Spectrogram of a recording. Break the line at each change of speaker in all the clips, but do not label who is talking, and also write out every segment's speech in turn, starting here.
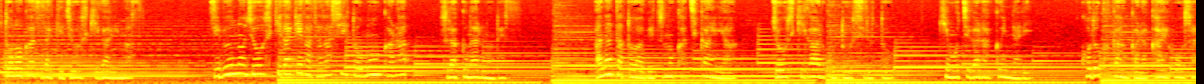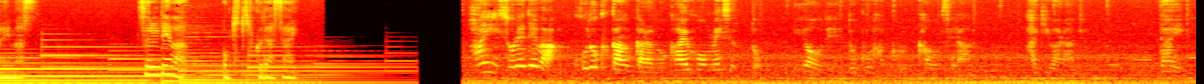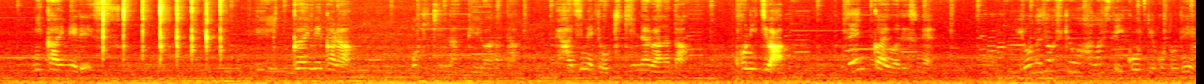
人の数だけ常識があります。自分の常識だけが正しいと思うから辛くなるのです。あなたとは別の価値観や常識があることを知ると気持ちが楽になり孤独感から解放されます。それではお聞きください。
はいそれでは孤独感からの解放メソッド笑顔で独白カウンセラー萩原美第2回目です。1回目からお聞きになっているあなた。初めてお聞きになるあなた。こんにちは。前回はですねいろんな常識を話していこうということで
